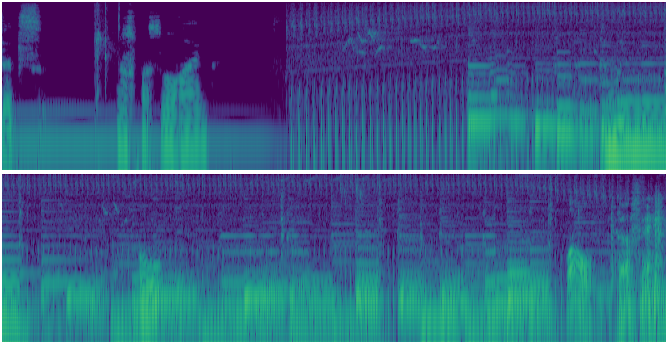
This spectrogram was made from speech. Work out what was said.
Jetzt muss man so rein. Oh. Wow, perfekt.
